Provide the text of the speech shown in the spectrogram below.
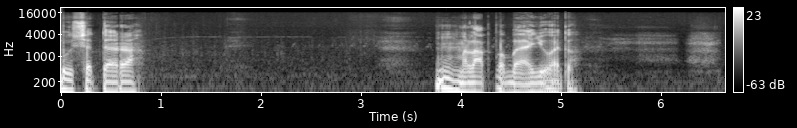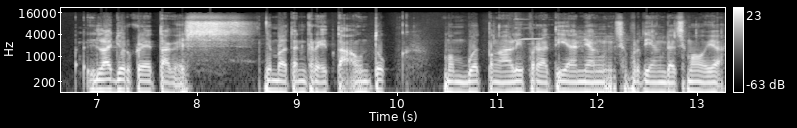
Buset darah. Hmm, melap ke baju atuh. Lajur kereta, guys. Jembatan kereta untuk membuat pengalih perhatian yang seperti yang Dutch mau ya.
